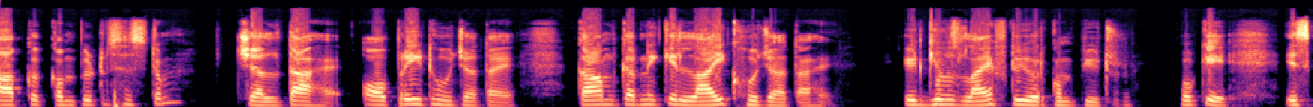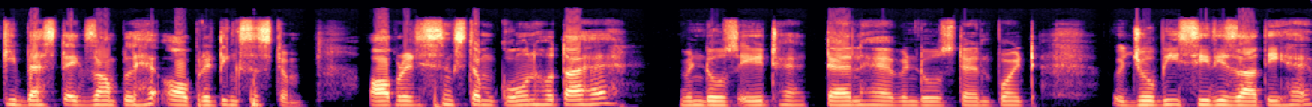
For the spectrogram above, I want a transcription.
आपका कंप्यूटर सिस्टम चलता है ऑपरेट हो जाता है, काम करने के लायक हो जाता है। It gives life to your computer okay इसकी बेस्ट एग्जांपल है ऑपरेटिंग सिस्टम ऑपरेटिंग सिस्टम कौन होता है? विंडोज़ 8 है 10 है विंडोज़ 10 पॉइंट जो भी सीरीज़ आती है,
